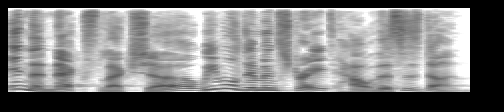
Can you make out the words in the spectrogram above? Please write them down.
In the next lecture, we will demonstrate how this is done.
